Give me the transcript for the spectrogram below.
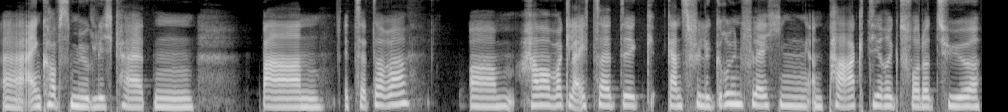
äh, Einkaufsmöglichkeiten, Bahn etc. Ähm, haben aber gleichzeitig ganz viele Grünflächen, einen Park direkt vor der Tür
